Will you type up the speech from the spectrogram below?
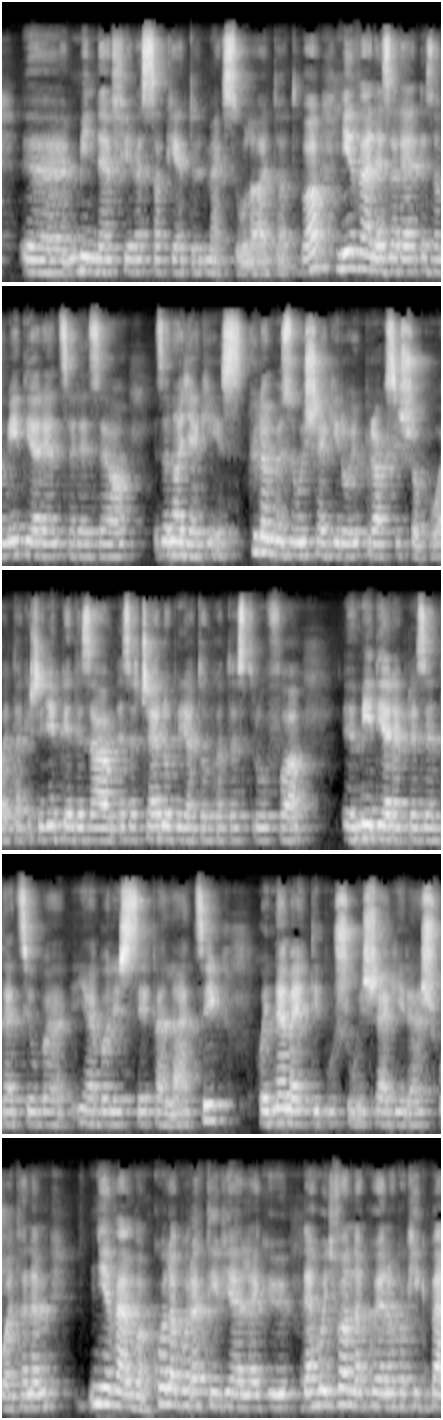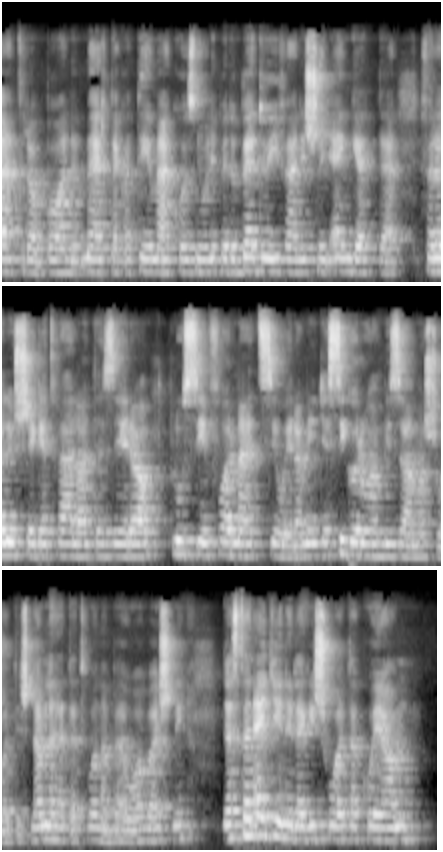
mindenféle szakértőt megszólaltatva. Nyilván ez a, ez a médiarendszer, ez a, ez a nagy egész. Különböző újságírói praxisok voltak, és egyébként ez a, ez a Csernobyl atomkatasztrófa média reprezentációjában is szépen látszik, hogy nem egy típusú újságírás volt, hanem Nyilván van kollaboratív jellegű, de hogy vannak olyanok, akik bátrabban mertek a témákhoz nyúlni, például Bedő Iván is, hogy engedte, felelősséget vállalt ezért a plusz információért, ami ugye szigorúan bizalmas volt, és nem lehetett volna beolvasni. De aztán egyénileg is voltak olyan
